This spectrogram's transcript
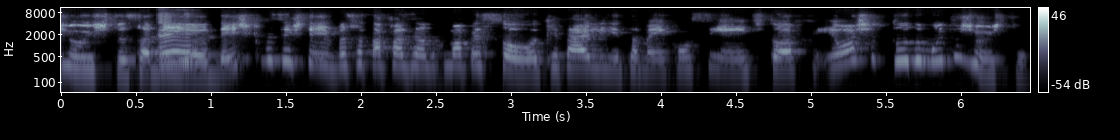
justo, sabia? É. Desde que você esteja, você tá fazendo com uma pessoa que tá ali também consciente, tô afim. Eu acho tudo muito justo.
